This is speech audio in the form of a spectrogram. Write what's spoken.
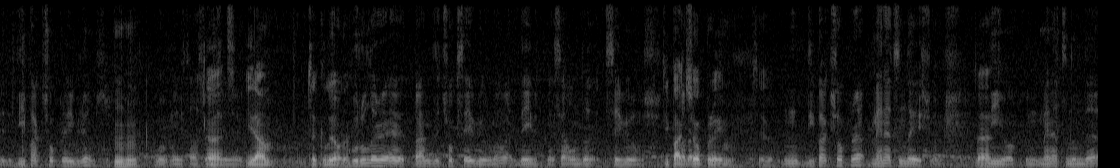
dedi. Deepak Chopra'yı biliyor musun? Hı hı. Bu meditasyon Evet. şeyleri. İrem takılıyor ona. Guruları evet ben de çok sevmiyorum ama David mesela onu da seviyormuş. Deepak Adam- Chopra'yı mı seviyor? N- Deepak Chopra Manhattan'da yaşıyormuş. Evet. New York'un Manhattan'ında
